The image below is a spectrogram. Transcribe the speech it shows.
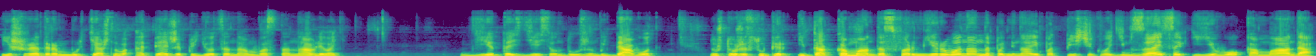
и шредером мультяшного опять же придется нам восстанавливать. Где-то здесь он должен быть. Да, вот. Ну что же, супер. Итак, команда сформирована. Напоминаю, подписчик Вадим Зайцев и его команда.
